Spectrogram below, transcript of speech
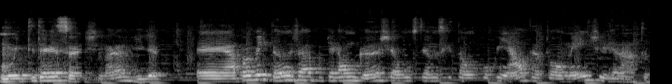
Muito interessante, maravilha. É, aproveitando já para pegar um gancho em alguns temas que estão um pouco em alta atualmente, Renato,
